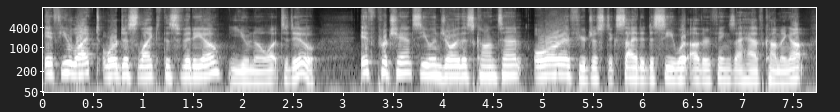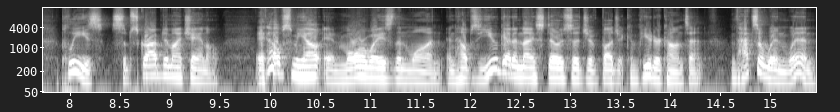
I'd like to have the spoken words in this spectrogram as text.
If you liked or disliked this video, you know what to do. If perchance you enjoy this content, or if you're just excited to see what other things I have coming up, please subscribe to my channel. It helps me out in more ways than one, and helps you get a nice dosage of budget computer content. That's a win-win.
